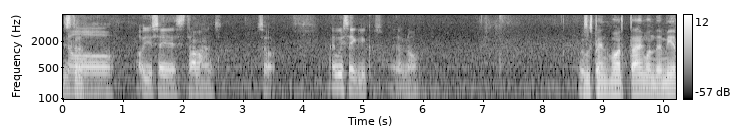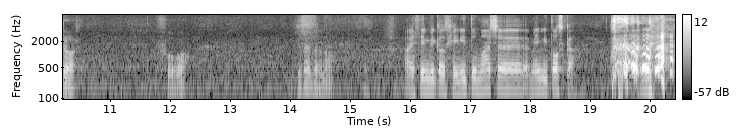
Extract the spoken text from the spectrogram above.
It's no true. how you say extravagant. So I will say Glykos. I don't know. who spe- spend more time on the mirror? For this I don't know. I think because he need too much, uh, maybe Tosca.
